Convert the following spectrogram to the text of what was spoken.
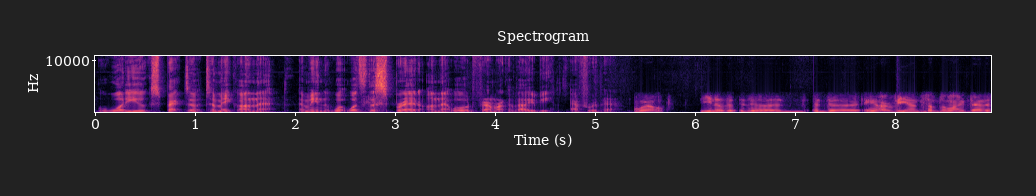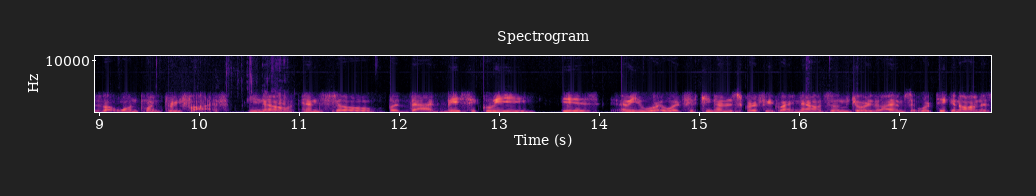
What do you expect to, to make on that? I mean, what what's the spread on that? What would fair market value be after repair? Well, you know, the the the ARV on something like that is about 1.35. You know, Okay. and so, but that basically is. I mean, we're, we're at 1,500 square feet right now, and so the majority of the items that we're taking on is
